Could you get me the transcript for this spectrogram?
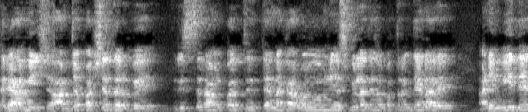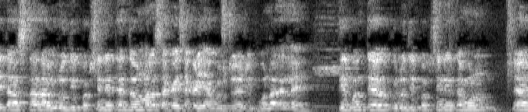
तरी आम्ही आमच्या पक्षातर्फे त्यांना कारवाई करून एसपीला त्याचं पत्रक देणार आहे. आणि मी देत असताना विरोधी पक्ष नेत्यांचा मला सकाळी सकाळी या गोष्टीसाठी फोन आलेला आहे. ते पण त्या विरोधी पक्ष नेता म्हणून च्या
